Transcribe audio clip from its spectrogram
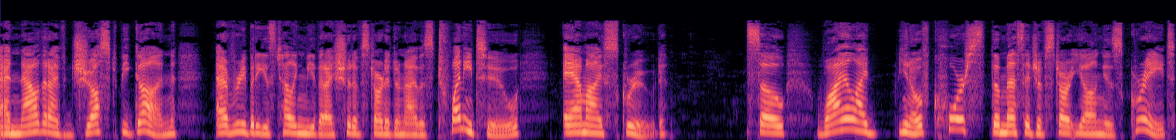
And now that I've just begun, everybody is telling me that I should have started when I was 22. Am I screwed? So while I, you know, of course the message of start young is great,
